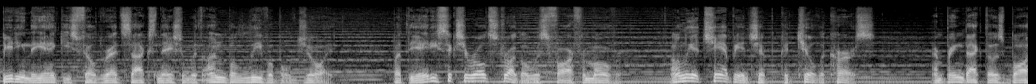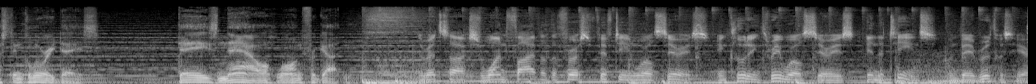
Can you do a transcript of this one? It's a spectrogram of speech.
Beating the Yankees filled Red Sox Nation with unbelievable joy. But the 86 year old struggle was far from over. Only a championship could kill the curse and bring back those Boston glory days days now long forgotten. The Red Sox won five of the first 15 World Series, including three World Series in the teens when Babe Ruth was here.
